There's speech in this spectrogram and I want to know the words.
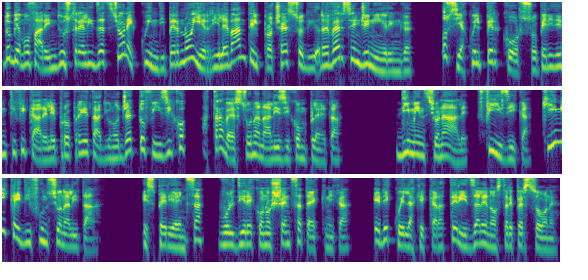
Dobbiamo fare industrializzazione e quindi per noi è rilevante il processo di reverse engineering, ossia quel percorso per identificare le proprietà di un oggetto fisico attraverso un'analisi completa. Dimensionale, fisica, chimica e di funzionalità. Esperienza vuol dire conoscenza tecnica ed è quella che caratterizza le nostre persone.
